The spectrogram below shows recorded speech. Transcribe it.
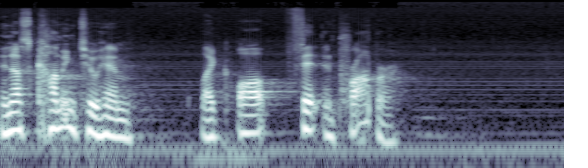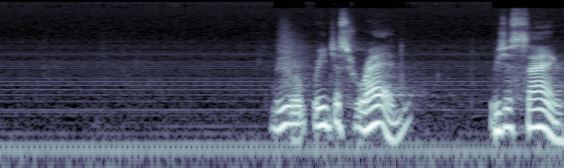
in us coming to Him like all fit and proper. We, we just read, we just sang.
